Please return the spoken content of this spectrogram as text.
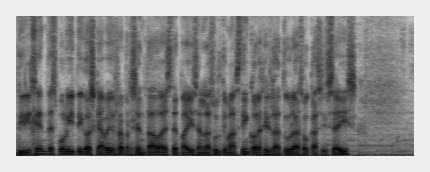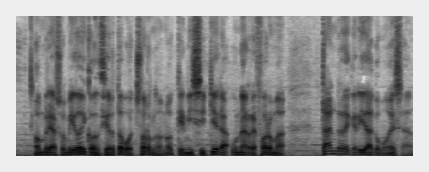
Dirigentes políticos que habéis representado a este país en las últimas cinco legislaturas o casi seis, hombre asumido y con cierto bochorno, ¿no? Que ni siquiera una reforma tan requerida como esa,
